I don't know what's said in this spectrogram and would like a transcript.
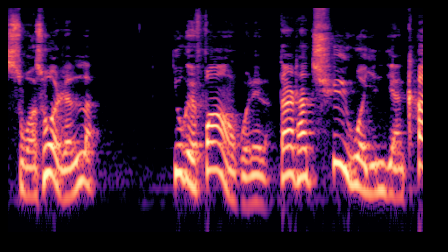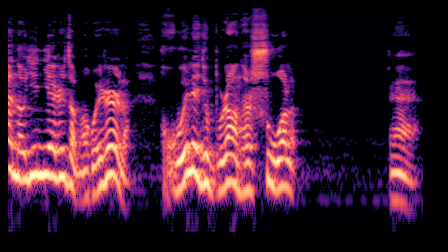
锁错人了，又给放回来了。但是他去过阴间，看到阴间是怎么回事了，回来就不让他说了。哎，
